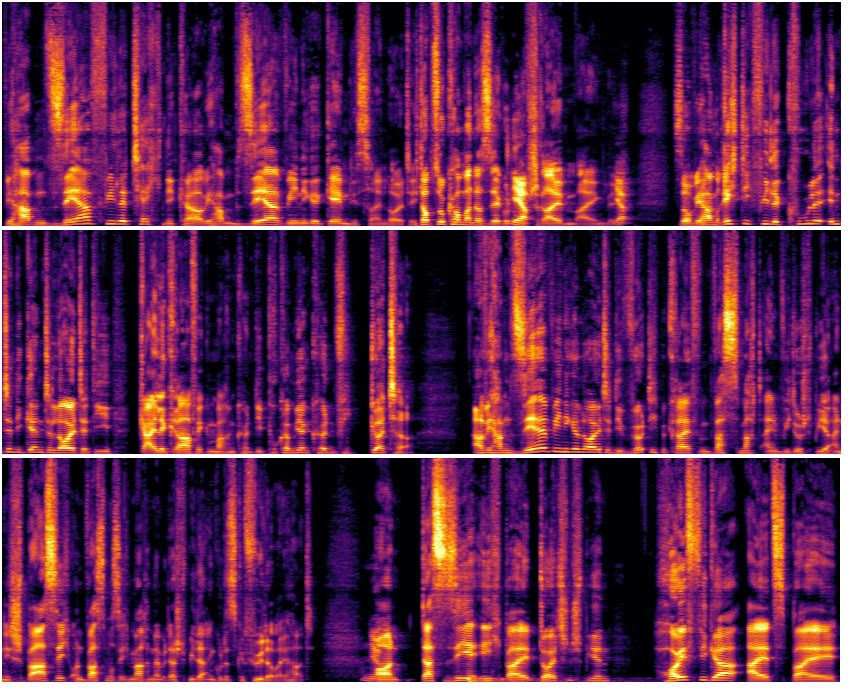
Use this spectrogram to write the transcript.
wir haben sehr viele Techniker, wir haben sehr wenige Game Design Leute. Ich glaube, so kann man das sehr gut Ja. umschreiben eigentlich. Ja. So, wir haben richtig viele coole, intelligente Leute, die geile Grafiken machen können, die programmieren können wie Götter. Aber wir haben sehr wenige Leute, die wirklich begreifen, was macht ein Videospiel eigentlich spaßig und was muss ich machen, damit der Spieler ein gutes Gefühl dabei hat. Ja. Und das sehe ich bei deutschen Spielen häufiger als bei,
